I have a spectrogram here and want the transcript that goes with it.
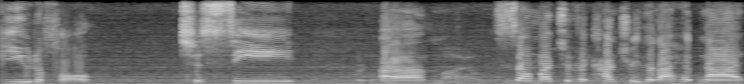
beautiful to see um, so much of the country that I had not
